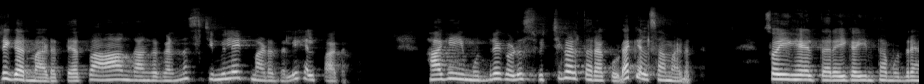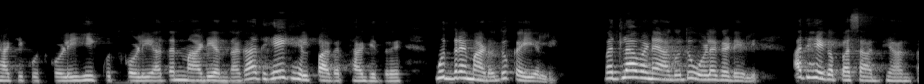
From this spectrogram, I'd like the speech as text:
ಟ್ರಿಗರ್ ಮಾಡುತ್ತೆ ಅಥವಾ ಆ ಅಂಗಾಂಗಗಳನ್ನ ಸ್ಟಿಮ್ಯುಲೇಟ್ ಮಾಡೋದಲ್ಲಿ ಹೆಲ್ಪ್ ಆಗುತ್ತೆ. ಹಾಗೆ ಈ ಮುದ್ರೆಗಳು ಸ್ವಿಚ್ಗಳ ತರ ಕೂಡ ಕೆಲಸ ಮಾಡುತ್ತೆ. ಸೊ ಈಗ ಹೇಳ್ತಾರೆ, ಈಗ ಇಂಥ ಮುದ್ರೆ ಹಾಕಿ ಕೂತ್ಕೊಳ್ಳಿ, ಹೀಗೆ ಕೂತ್ಕೊಳ್ಳಿ ಅದನ್ನ ಮಾಡಿ ಅಂದಾಗ ಅದು ಹೇಗೆ ಹೆಲ್ಪ್ ಆಗತ್ತೆ ಹಾಗಿದ್ರೆ, ಮುದ್ರೆ ಮಾಡೋದು ಕೈಯಲ್ಲಿ. ಬದಲಾವಣೆ ಆಗೋದು ಒಳಗಡೆಯಲ್ಲಿ. ಅದು ಹೇಗಪ್ಪ ಸಾಧ್ಯ ಅಂತ.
